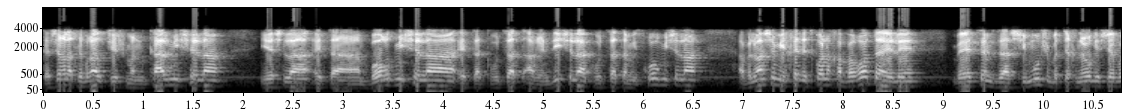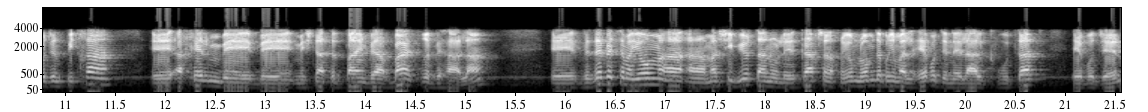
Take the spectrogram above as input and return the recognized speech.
כאשר לחברה הזאת יש מנכ"ל משלה, יש לה את הבורד משלה, את הקבוצת R&D שלה, קבוצת המסחור משלה, אבל מה שמייחד את כל החברות האלה בעצם זה השימוש בטכנולוגיה שאבוג'ן פיתחה אה, החל משנת 2014 והלאה. אה, וזה בעצם היום מה שהביא אותנו לכך שאנחנו היום לא מדברים על אבוג'ן אלא על קבוצת אבוג'ן,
